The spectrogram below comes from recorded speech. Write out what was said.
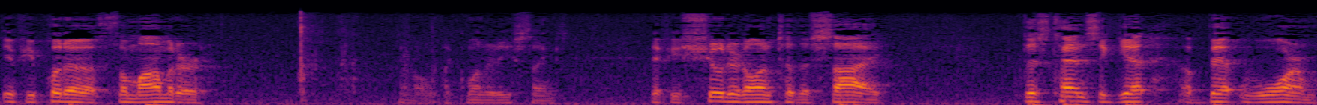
if you put a thermometer, you know, like one of these things, if you shoot it onto the side, this tends to get a bit warm.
